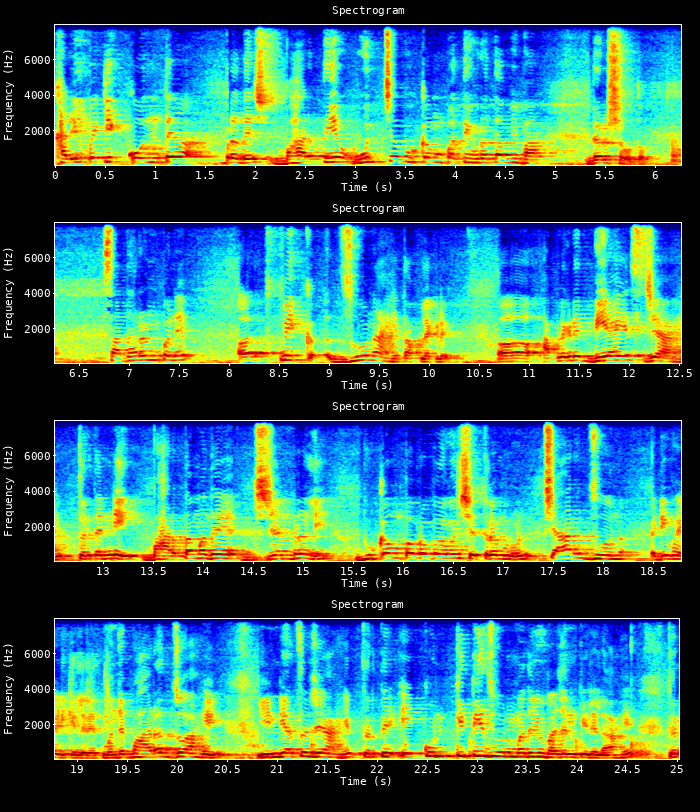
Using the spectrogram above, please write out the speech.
खालीलपैकी कोणत्या प्रदेश भारतीय उच्च भूकंप तीव्रता विभाग दर्शवतो? साधारणपणे अर्थक्विक झोन आहेत आपल्याकडे. आपल्याकडे बी आय एस जे आहे तर त्यांनी भारतामध्ये जनरली भूकंप प्रवण क्षेत्र म्हणून चार झोन डिव्हाइड केलेले आहेत. म्हणजे भारत जो आहे इंडियाचं जे आहे तर ते एकूण किती झोनमध्ये विभाजन केलेलं आहे? तर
